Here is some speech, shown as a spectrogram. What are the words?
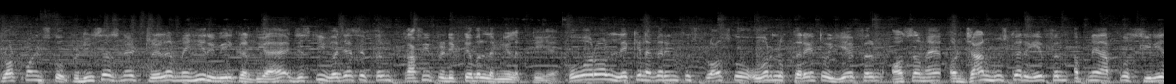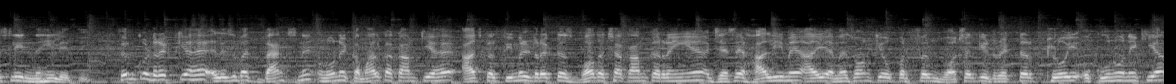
प्लॉट पॉइंट्स को प्रोड्यूसर्स ने ट्रेलर में ही रिवील कर दिया है, जिसकी वजह से फ़िल्म काफ़ी प्रिडिक्टेबल लगने लगती है। ओवरऑल लेकिन अगर इन कुछ फ्लॉस को ओवरलुक करें तो ये फ़िल्म औसम है और जानबूझकर ये फ़िल्म अपने आप को सीरियसली नहीं लेती। फ़िल्म को डायरेक्ट किया है एलिजाबेथ बैंक्स ने। उन्होंने कमाल का काम किया है। आजकल फीमेल डायरेक्टर्स बहुत अच्छा काम कर रही हैं। जैसे हाल ही में आई अमेजोन के ऊपर फ़िल्म वॉचर की डायरेक्टर क्लोई ओकुनो ने किया।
